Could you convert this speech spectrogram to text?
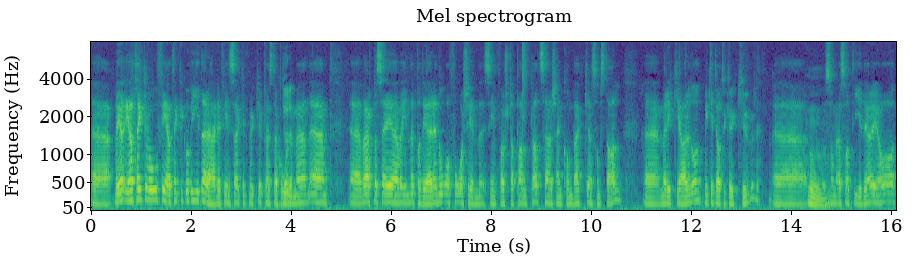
Eh, men jag, jag tänker vara ofin, jag tänker gå vidare här. Det finns säkert mycket prestationer. Men eh, eh, värt att säga, jag var inne på det. Renault får sin, sin första pallplats här sen comebacken som stall. Eh, med Ricciardo, vilket jag tycker är kul. Eh, Mm. Som jag sa tidigare, jag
